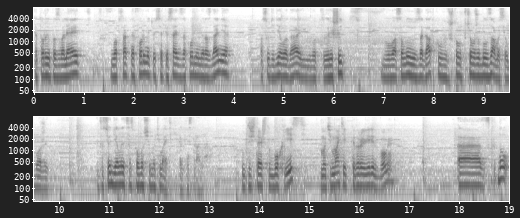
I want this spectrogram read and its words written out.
который позволяет в абстрактной форме, то есть описать законы мироздания, по сути дела, да, и вот решить основную загадку, что, в чем же был замысел Божий. Это все делается с помощью математики, как ни странно. Ты считаешь, что Бог есть? Математик, который верит в Бога? А, ну,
